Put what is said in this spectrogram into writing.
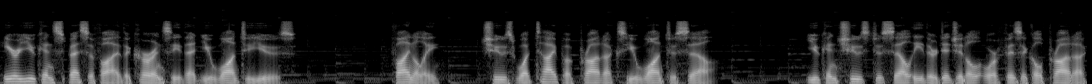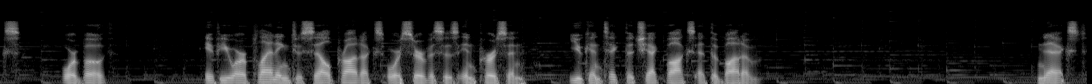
Here you can specify the currency that you want to use. Finally, choose what type of products you want to sell. You can choose to sell either digital or physical products, or both. If you are planning to sell products or services in person, you can tick the checkbox at the bottom. Next,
